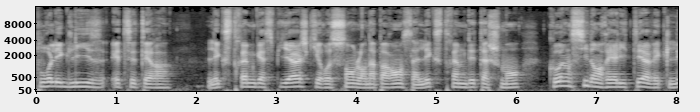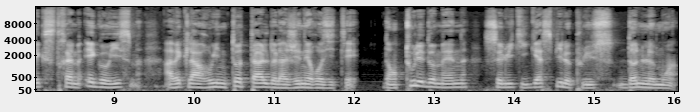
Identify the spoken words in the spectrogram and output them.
pour l'Église, etc. L'extrême gaspillage qui ressemble en apparence à l'extrême détachement coïncide en réalité avec l'extrême égoïsme, avec la ruine totale de la générosité. Dans tous les domaines, celui qui gaspille le plus donne le moins.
